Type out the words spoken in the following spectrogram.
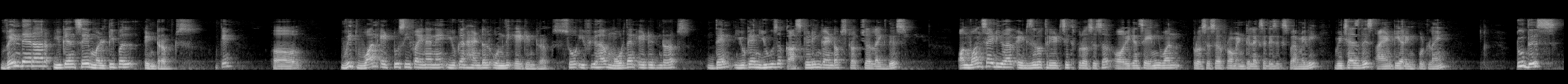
When there are, you can say multiple interrupts, okay, uh, with one 82C59A, you can handle only 8 interrupts. So if you have more than 8 interrupts, then you can use a cascading kind of structure like this. On one side you have 80386 processor or you can say any one processor from Intel x86 family which has this INTR input line. To this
